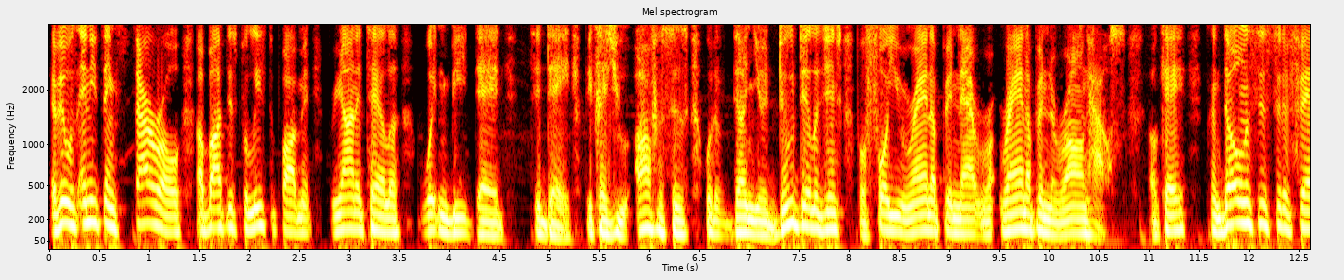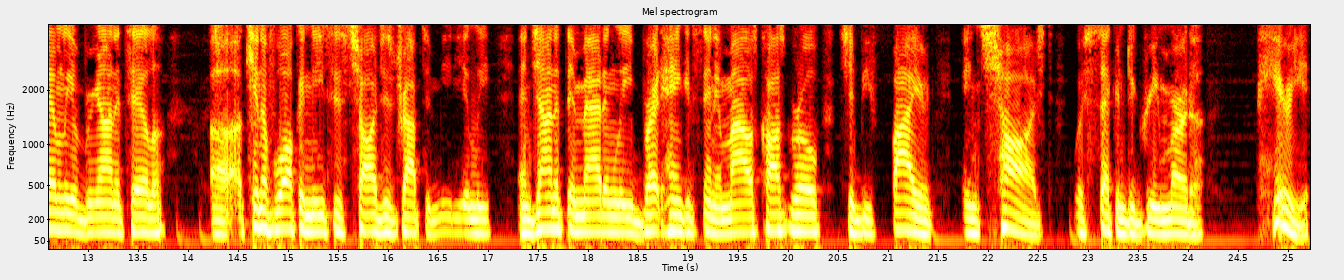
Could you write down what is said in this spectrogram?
If it was anything thorough about this police department, Breonna Taylor wouldn't be dead today because you officers would have done your due diligence before you ran up in that ran up in the wrong house. Okay, condolences to the family of Breonna Taylor. Uh, Kenneth Walker needs his charges dropped immediately, and Jonathan Mattingly, Brett Hankinson, and Myles Cosgrove should be fired and charged with second degree murder. Period.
